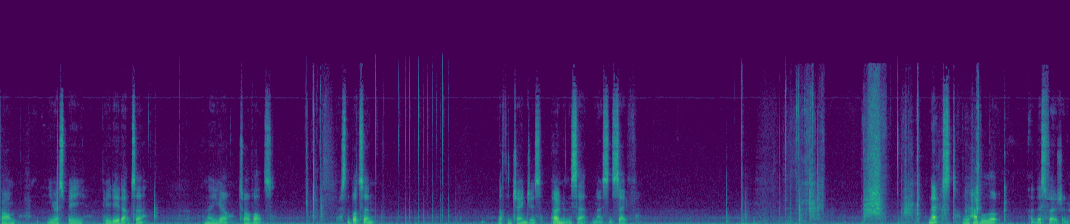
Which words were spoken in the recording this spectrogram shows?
from USB PD adapter. And there you go 12 volts. Press the button. Nothing changes. Permanently set nice and safe. Next we'll have a look at this version.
